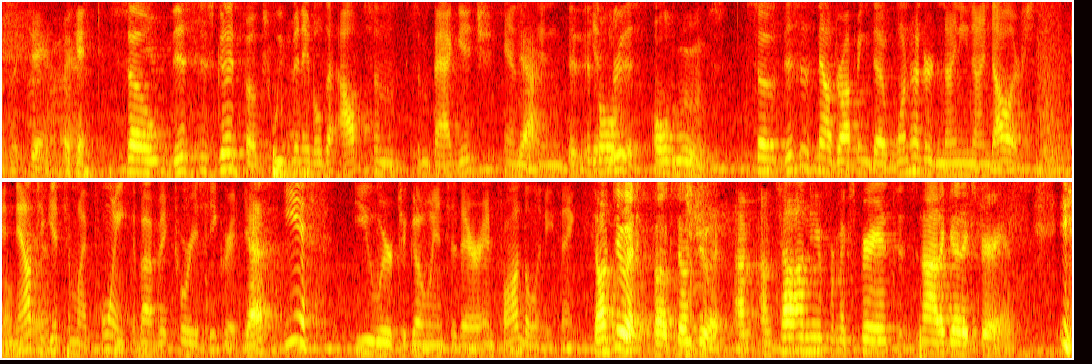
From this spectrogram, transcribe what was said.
I was like, "Damn." Man. Okay, so this is good, folks. We've been able to out some, some baggage and, Yeah. and It, get old through this. old wounds. So this is now dropping to one hundred and ninety-nine dollars. And oh, now to get to my point about Victoria's Secret. Yes. If you were to go into there and fondle anything. Don't do it, folks. Don't do it. I'm, I'm telling you from experience, it's not a good experience.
